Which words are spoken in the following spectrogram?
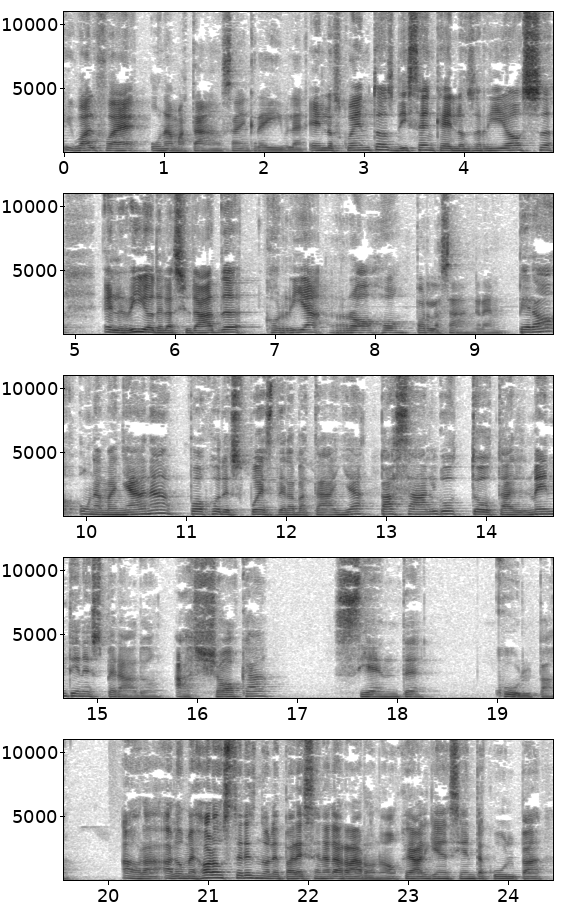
igual fue una matanza increíble. En los cuentos dicen que los ríos el río de la ciudad corría rojo por la sangre. Pero una mañana, poco después de la batalla, pasa algo totalmente inesperado. Ashoka siente culpa. Ahora, a lo mejor a ustedes no le parece nada raro, ¿no? Que alguien sienta culpa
